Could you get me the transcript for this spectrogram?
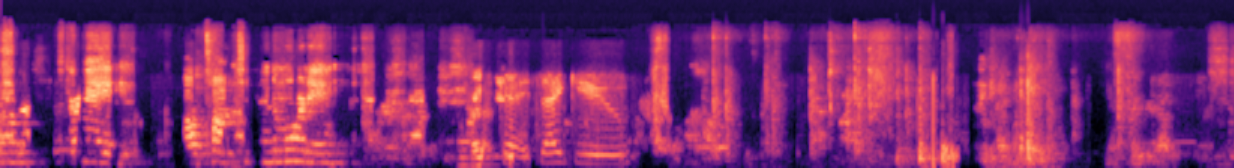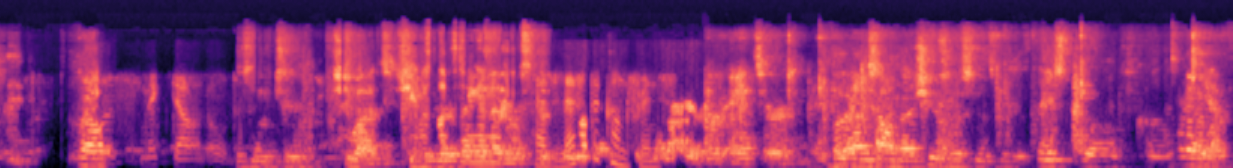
I'm- Great. I'll talk to you in the morning. Okay, thank you. Well- Lois McDonald. Listening to, She was, she was listening and then there was. Has left the conference. Her answer. but I'm talking about, she was listening to the Facebook or whatever,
